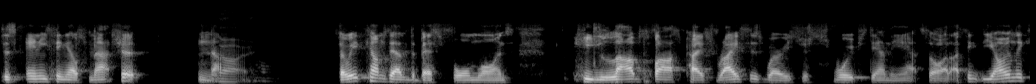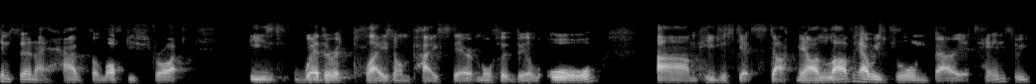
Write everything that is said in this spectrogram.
does anything else match it? No. No. So it comes out of the best form lines. He loves fast paced races where he just swoops down the outside. I think the only concern I have for Lofty Strike is whether it plays on pace there at Morphettville or um, he just gets stuck. Now, I love how he's drawn barrier 10, so he,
